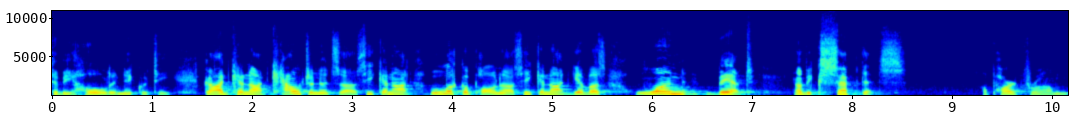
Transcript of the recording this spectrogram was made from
to behold iniquity. God cannot countenance us, He cannot look upon us, He cannot give us one bit of acceptance apart from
